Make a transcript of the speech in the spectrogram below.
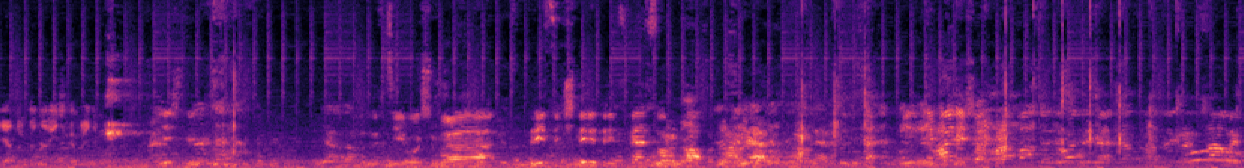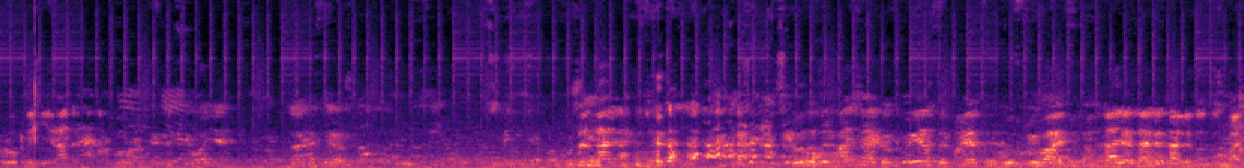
Я только наличкой принимаю. Наличный? Я там NFT. В общем, э, 34, 35, 42. Поздравляю. Поздравляю. 150. И внимание, сейчас барабанная дробь, ребят. Сейчас разыграем самый крупный генератор, который был разыгран сегодня. Уже дали. Тут уже большая конкуренция, поэтому вы успеваете. Там далее, далее, далее надо жмать.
